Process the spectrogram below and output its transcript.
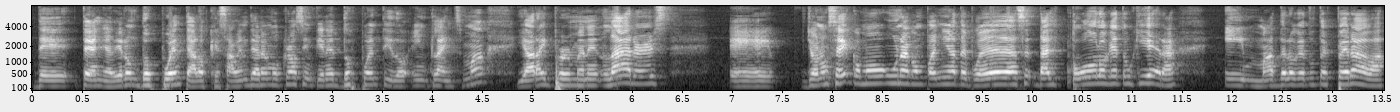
de, te añadieron dos puentes. A los que saben de Animal Crossing, tienes dos puentes y dos inclines más. Y ahora hay permanent ladders. Eh, yo no sé cómo una compañía te puede dar todo lo que tú quieras y más de lo que tú te esperabas.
